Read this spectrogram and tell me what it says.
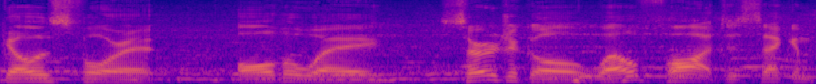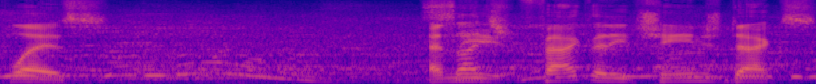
goes for it all the way. Surgical, well fought to second place. And Such- the fact that he changed decks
